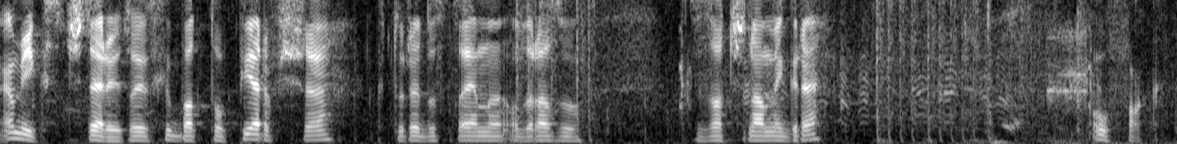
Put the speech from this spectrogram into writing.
MX4 to jest chyba to pierwsze, które dostajemy od razu, gdy zaczynamy grę. Oh fuck.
